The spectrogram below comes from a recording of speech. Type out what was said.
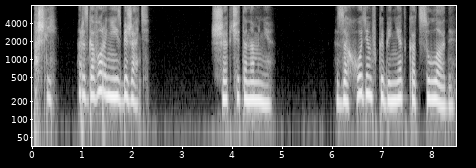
«Пошли, разговора не избежать!» Шепчет она мне. Заходим в кабинет к отцу Лады.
